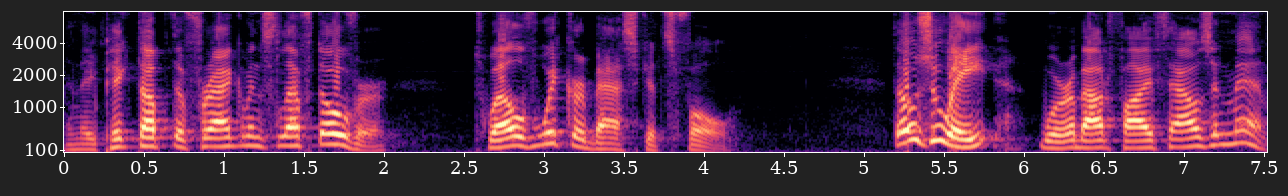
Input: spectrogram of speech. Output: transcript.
And they picked up the fragments left over, twelve wicker baskets full. Those who ate were about 5,000 men,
